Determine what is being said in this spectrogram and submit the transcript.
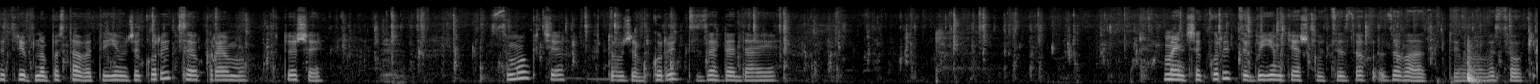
Потрібно поставити їм вже кориці окремо. Хто ще смокче, хто вже в кориці заглядає. Менше кориці, бо їм тяжко в це залазити, воно високе.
